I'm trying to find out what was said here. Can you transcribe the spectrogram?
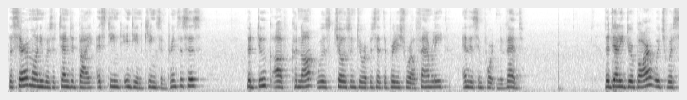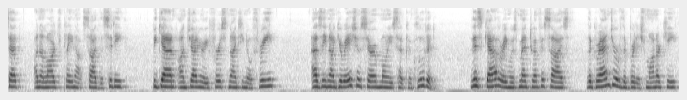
the ceremony was attended by esteemed Indian kings and princesses. The Duke of Connaught was chosen to represent the British royal family in this important event. The Delhi Durbar, which was set on a large plain outside the city, began on January 1, 1903, as the inauguration ceremonies had concluded. This gathering was meant to emphasize the grandeur of the British monarchy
